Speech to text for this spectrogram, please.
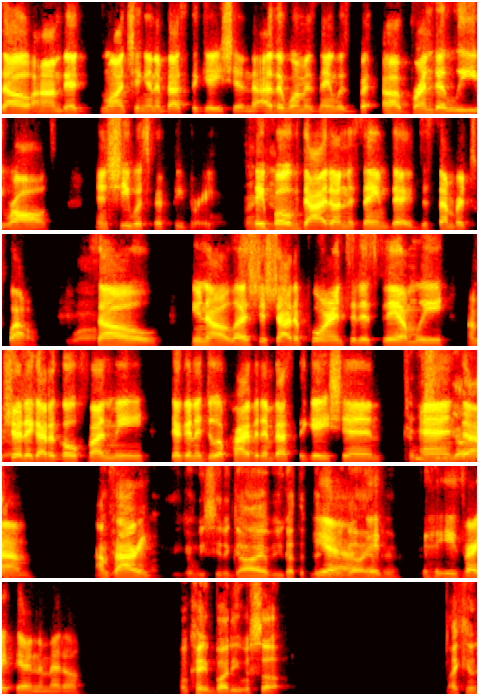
So um, they're launching an investigation. The other woman's name was uh, Brenda Lee Rawls, and she was 53. Thank they you. both died on the same day, December 12th. Wow. So, you know, let's just try to pour into this family. I'm sure they got a GoFundMe. They're going to do a private investigation. Can we see the and guy? um, I'm sorry. Can we see the guy? Have you got the picture of the guy here? he's right there in the middle. Okay, buddy, what's up? Like, can,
